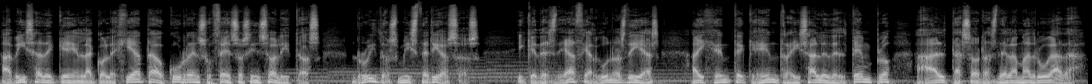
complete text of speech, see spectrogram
avisa de que en la colegiata ocurren sucesos insólitos, ruidos misteriosos, y que desde hace algunos días hay gente que entra y sale del templo a altas horas de la madrugada.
